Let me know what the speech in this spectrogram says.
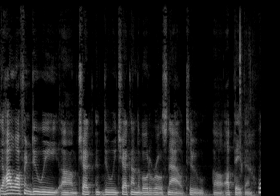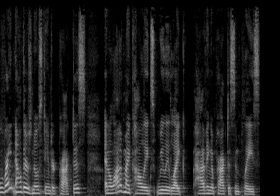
How often do we um, check do we check on the voter rolls now to uh, update them? Well, right now there's no standard practice, and a lot of my colleagues really like having a practice in place,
